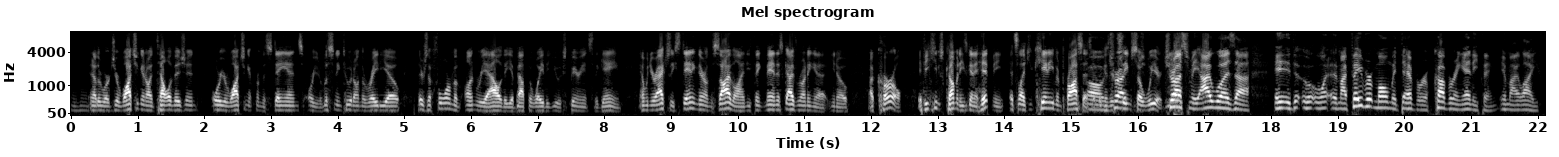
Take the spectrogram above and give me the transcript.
In other words, you're watching it on television or you're watching it from the stands or you're listening to it on the radio. There's a form of unreality about the way that you experience the game. And when you're actually standing there on the sideline, you think, "Man, this guy's running a, you know, a curl. If he keeps coming, he's going to hit me." It's like you can't even process it because tru- it seems so weird. you know? Trust me, I was uh, it, it- my favorite moment ever of covering anything in my life,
